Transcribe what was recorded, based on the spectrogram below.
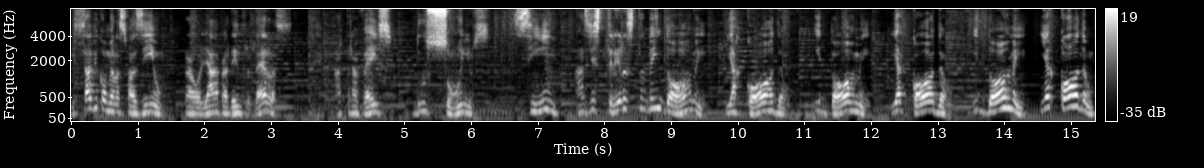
E sabe como elas faziam para olhar para dentro delas? Através dos sonhos. Sim, as estrelas também dormem e acordam, e dormem e acordam, e dormem e acordam,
